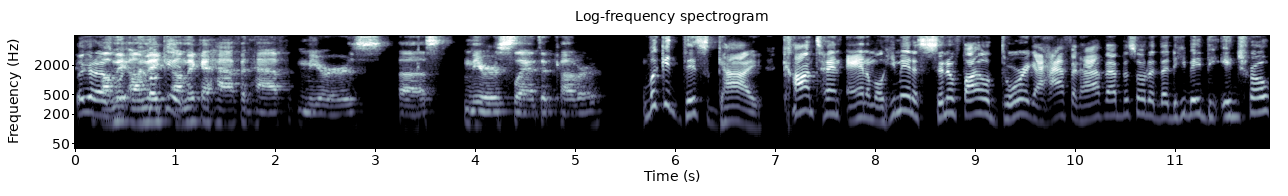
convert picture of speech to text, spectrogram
Look at us. I'll make, I'll make. I'll make a half and half mirrors, uh, mirrors slanted cover. Look at this guy, content animal. He made a cinephile during a half and half episode, and then he made the intro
